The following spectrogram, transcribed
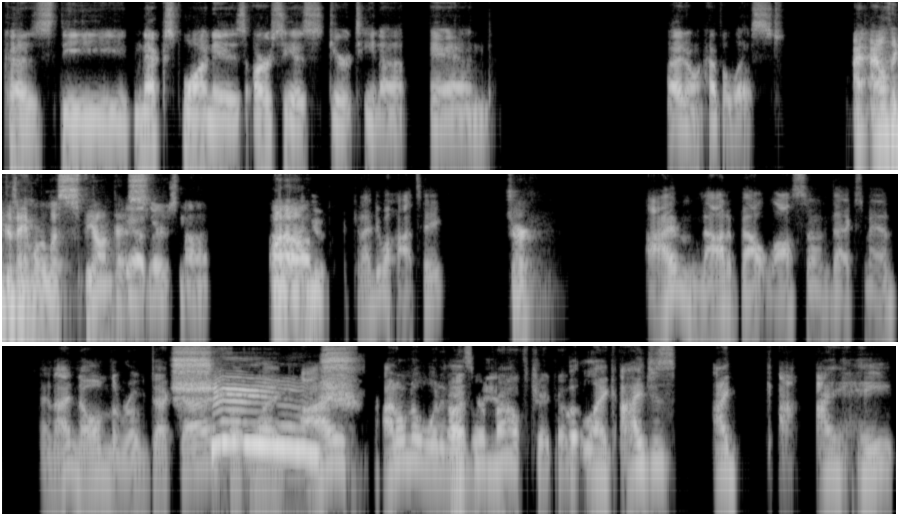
because the next one is Arceus Giratina, and I don't have a list. I, I don't think there's any more lists beyond this. Yeah, there's not. But, um, um, Can I do a hot take? sure. I'm not about Lost Zone decks, man. And I know I'm the rogue deck guy, but like I I don't know what it shut is, your mouth, Jacob. but like I just I I, I hate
